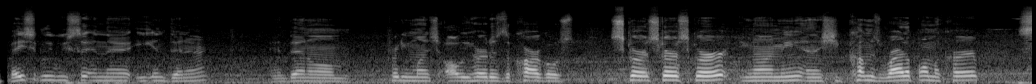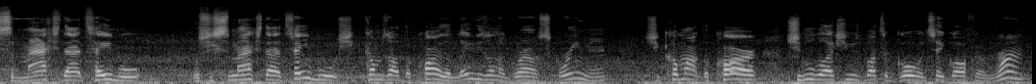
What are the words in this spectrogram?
Basically, we sitting there eating dinner, and then um, pretty much all we heard is the car goes skirt, skirt, skirt. You know what I mean? And then she comes right up on the curb, smacks that table. When she smacks that table, she comes out the car. The lady's on the ground screaming. She come out the car. She looked like she was about to go and take off and run.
